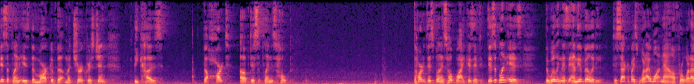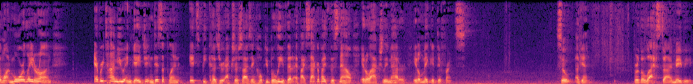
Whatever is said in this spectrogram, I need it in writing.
discipline is the mark of the mature Christian because the heart of discipline is hope. The heart of discipline is hope. Why? Because if discipline is the willingness and the ability to sacrifice what I want now for what I want more later on, every time you engage in discipline, it's because you're exercising hope. You believe that if I sacrifice this now, it'll actually matter, it'll make a difference. So, again, for the last time, maybe,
